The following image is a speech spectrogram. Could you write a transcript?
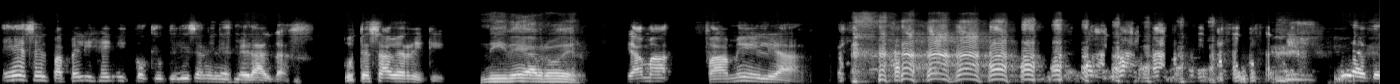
es el papel higiénico que utilizan en Esmeraldas? Usted sabe, Ricky. Ni idea, brother. llama familia. Fíjate,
